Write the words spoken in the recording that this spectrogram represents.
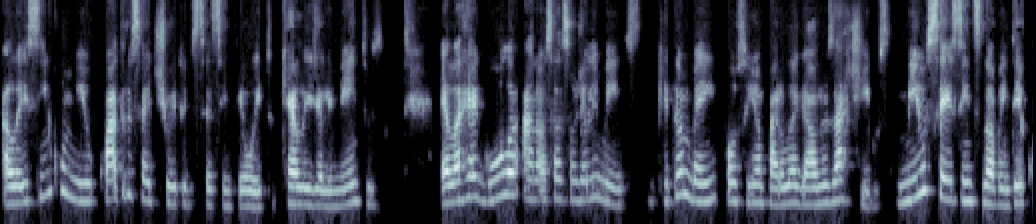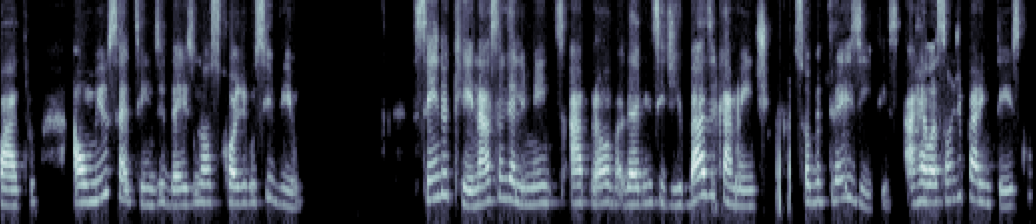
a Lei 5.478 de 68, que é a Lei de Alimentos, ela regula a nossa ação de alimentos, que também possui amparo legal nos artigos 1694 ao 1710 do nosso Código Civil. Sendo que, na ação de alimentos, a prova deve incidir basicamente sobre três itens: a relação de parentesco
